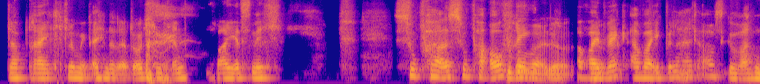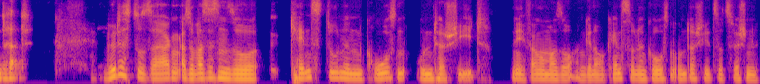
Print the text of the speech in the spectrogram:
ich glaube, drei Kilometer hinter der deutschen Grenze. Das war jetzt nicht super, super aufregend, super weit, ja. super weit weg, aber ich bin halt ausgewandert. Würdest du sagen, also was ist denn so, kennst du einen großen Unterschied? Nee, fangen wir mal so an. Genau, kennst du einen großen Unterschied so zwischen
